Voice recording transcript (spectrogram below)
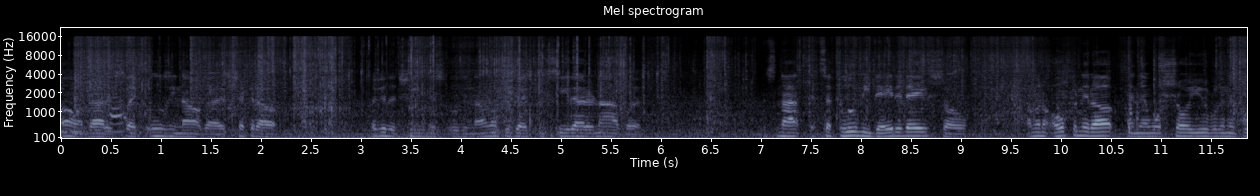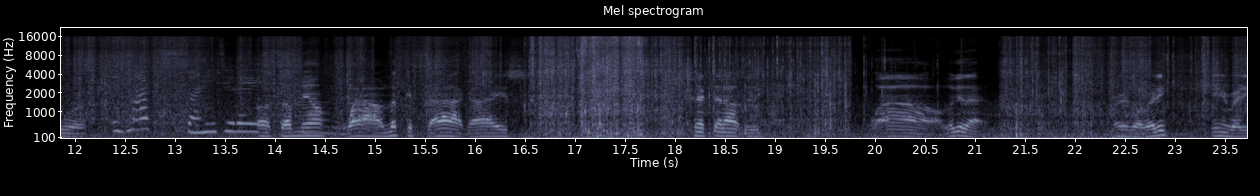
Oh my god, it's like oozing out, guys. Check it out. Look at the cheese just oozing. I don't know if you guys can see that or not, but it's not. It's a gloomy day today, so I'm gonna open it up and then we'll show you. We're gonna do a, It's not sunny today. a thumbnail. Wow, look at that, guys. Check that out, dude. Wow, look at that. There we go. Ready? You ain't ready.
